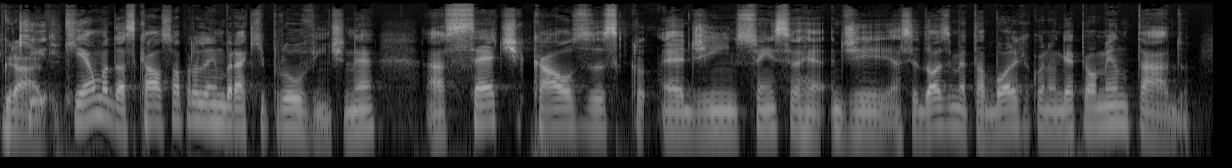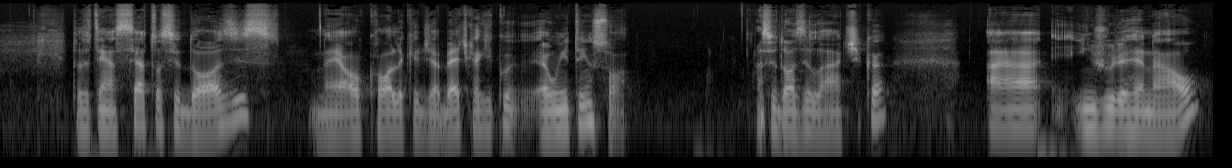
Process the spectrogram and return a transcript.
grave. Que, que é uma das causas, só para lembrar aqui para o ouvinte, né? As sete causas é, de insuficiência, de acidose metabólica quando o gap é aumentado. Então você tem as cetoacidoses, né, alcoólica e diabética, aqui é um item só. acidose lática, a injúria renal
